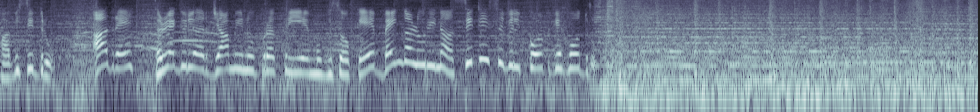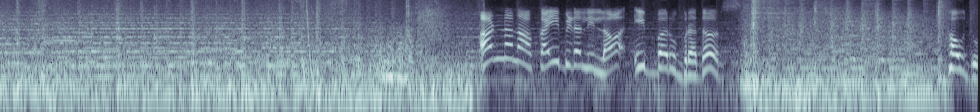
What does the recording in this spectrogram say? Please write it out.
ಭಾವಿಸಿದ್ರು. ಆದ್ರೆ ರೆಗ್ಯುಲರ್ ಜಾಮೀನು ಪ್ರಕ್ರಿಯೆ ಮುಗಿಸೋಕೆ ಬೆಂಗಳೂರಿನ ಸಿಟಿ ಸಿವಿಲ್ ಕೋರ್ಟ್ಗೆ ಹೋದ್ರು. ಕೈ ಬಿಡಲಿಲ್ಲ ಇಬ್ಬರು ಬ್ರದರ್ಸ್. ಹೌದು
